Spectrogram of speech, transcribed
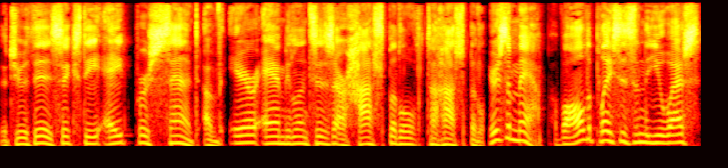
The truth is 68% of air ambulances are hospital to hospital. Here's a map of all the places in the U.S.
